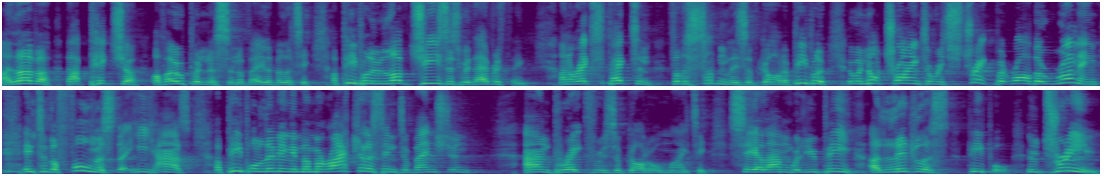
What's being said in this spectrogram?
I love that picture of openness and availability. A people who love Jesus with everything and are expectant for the suddenlies of God. A people who are not trying to restrict, but rather running into the fullness that He has. A people living in the miraculous intervention and breakthroughs of God Almighty. CLM, will you be a lidless people who dream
